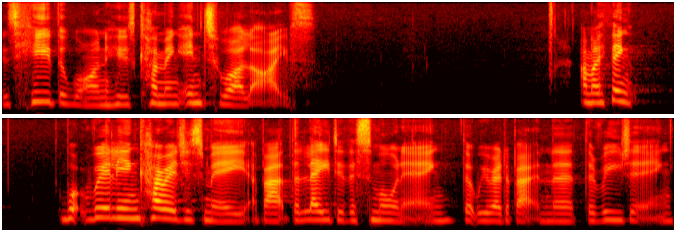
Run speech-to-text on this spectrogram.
Is he the one who's coming into our lives? And I think what really encourages me about the lady this morning that we read about in the, the reading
